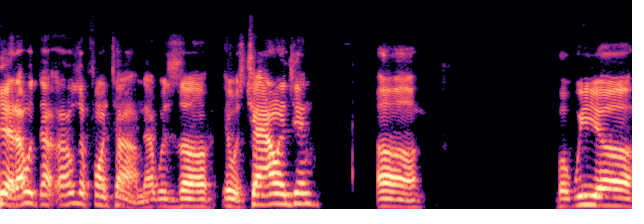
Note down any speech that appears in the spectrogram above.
yeah, that was that, that, was a fun time. That was uh it was challenging. Uh but we uh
